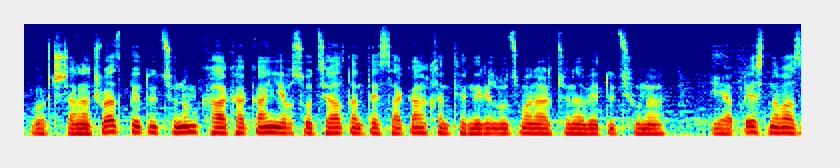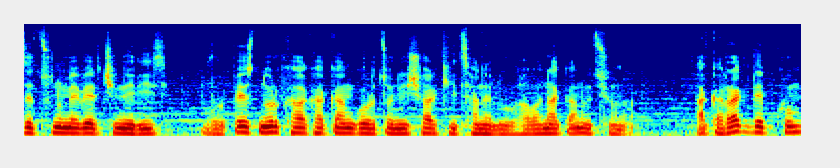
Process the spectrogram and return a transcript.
որ չճանաչված պետությունում քաղաքական եւ սոցիալ-տնտեսական խնդիրների լուծման արդյունավետությունը իապես նվազեցնում է վերջիներիս որպես նոր քաղաքական գործոնի շարքից հանելու հավանականությունը։ Հակառակ դեպքում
